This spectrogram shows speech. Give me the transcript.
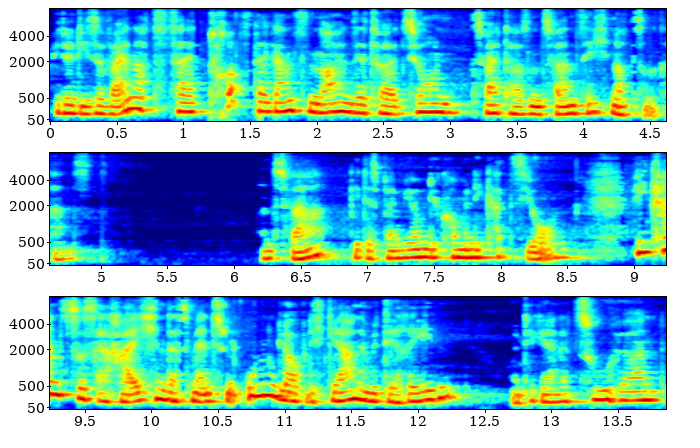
wie du diese Weihnachtszeit trotz der ganzen neuen Situation 2020 nutzen kannst. Und zwar geht es bei mir um die Kommunikation. Wie kannst du es erreichen, dass Menschen unglaublich gerne mit dir reden und dir gerne zuhören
